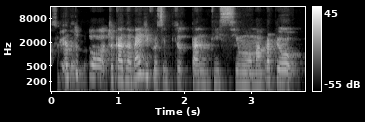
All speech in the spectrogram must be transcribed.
soprattutto giocando a Magic ho sentito tantissimo, ma proprio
